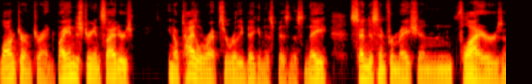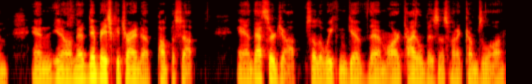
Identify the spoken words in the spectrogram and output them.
long term trend. By industry insiders, you know, title reps are really big in this business and they send us information, flyers, and, and, you know, they're, they're basically trying to pump us up. And that's their job so that we can give them our title business when it comes along.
